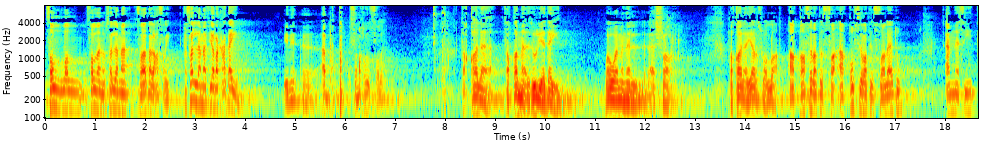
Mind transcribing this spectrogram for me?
صلى صلى الله عليه وسلم صلاة العصر. فسلم في ركعتين. يعني أب الصلاة. فقال فقام ذو اليدين وهو من الأشرار. فقال يا رسول الله أقصرت أقصرت الصلاة أم نسيت؟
